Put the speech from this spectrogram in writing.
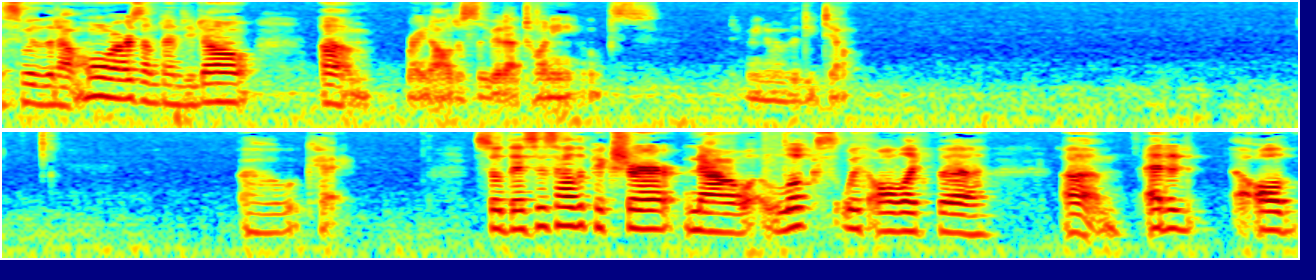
smooth it out more, sometimes you don't. Um, right now I'll just leave it at 20. Oops, didn't mean move the detail. Okay, so this is how the picture now looks with all like the um, edit, all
